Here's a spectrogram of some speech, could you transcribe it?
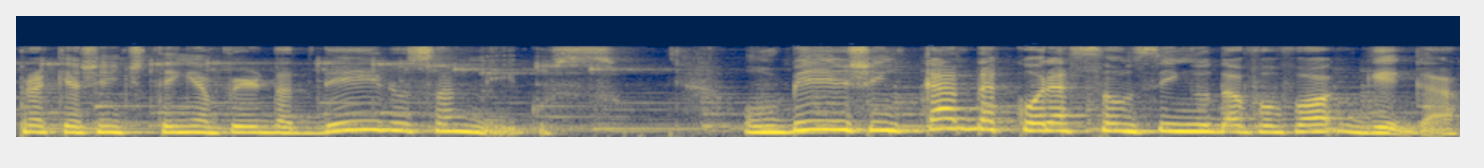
para que a gente tenha verdadeiros amigos. Um beijo em cada coraçãozinho da vovó Gega.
